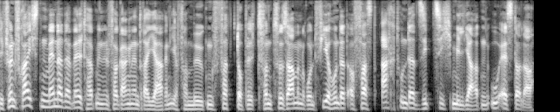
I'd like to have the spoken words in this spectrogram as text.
Die fünf reichsten Männer der Welt haben in den vergangenen drei Jahren ihr Vermögen verdoppelt. Von zusammen rund 400 auf fast 870 Milliarden US-Dollar.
